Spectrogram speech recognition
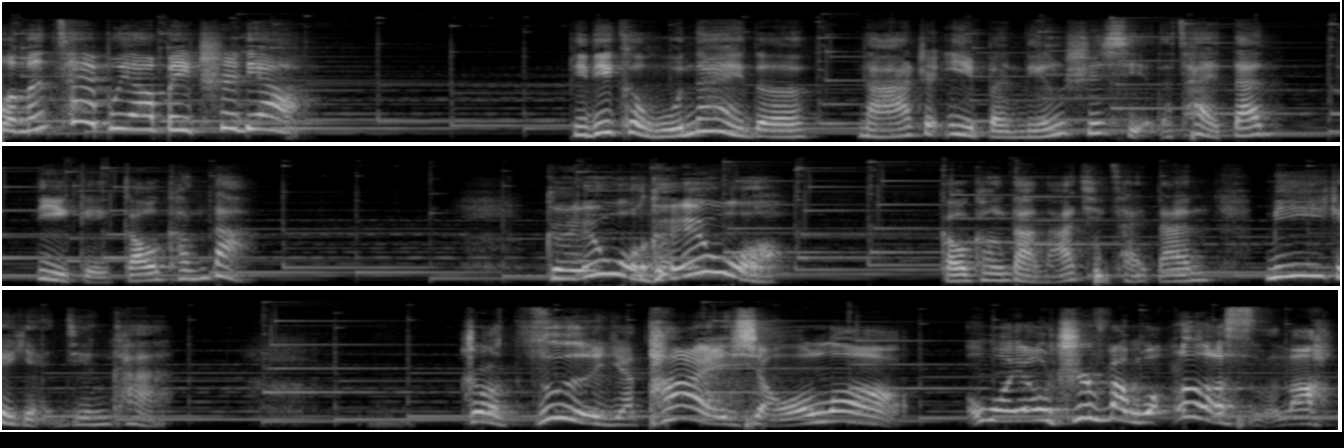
我们才不要被吃掉！”皮迪克无奈地拿着一本临时写的菜单，递给高康大：“给我，给我！”高康大拿起菜单，眯着眼睛看，这字也太小了。我要吃饭，我饿死了。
